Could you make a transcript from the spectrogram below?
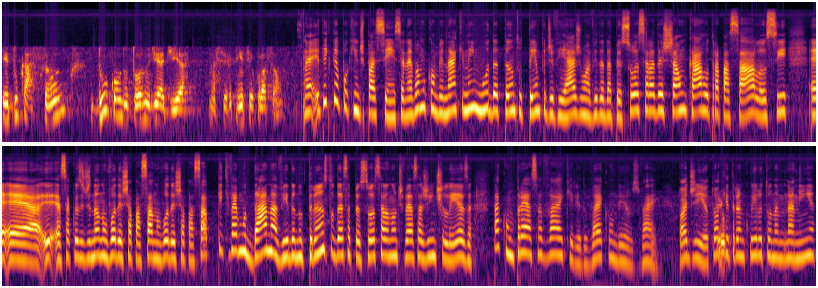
educação do condutor no dia a dia em circulação. É, e tem que ter um pouquinho de paciência, né? Vamos combinar que nem muda tanto o tempo de viagem a vida da pessoa se ela deixar um carro ultrapassá-la ou se é, é, essa coisa de não, não vou deixar passar, não vou deixar passar. O que, que vai mudar na vida, no trânsito dessa pessoa se ela não tiver essa gentileza? Tá com pressa? Vai, querido, vai com Deus, vai. Pode ir. Eu tô aqui Eu... tranquilo, tô na, na minha.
